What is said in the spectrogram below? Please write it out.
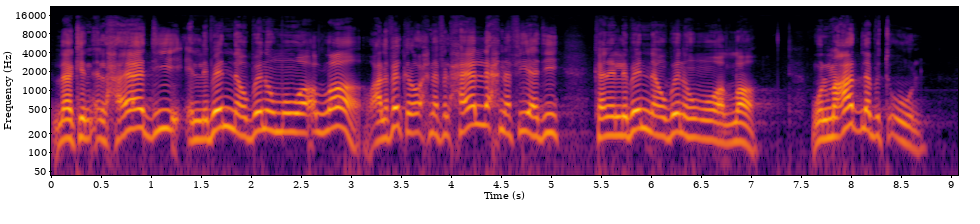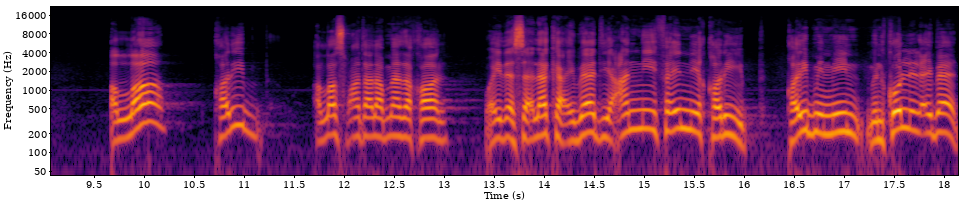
لكن الحياة دي اللي بيننا وبينهم هو الله. وعلى فكرة وإحنا في الحياة اللي إحنا فيها دي كان اللي بيننا وبينهم هو الله. والمعادلة بتقول الله قريب. الله سبحانه وتعالى ماذا قال؟ وإذا سألك عبادي عني فإني قريب. قريب من مين؟ من كل العباد.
